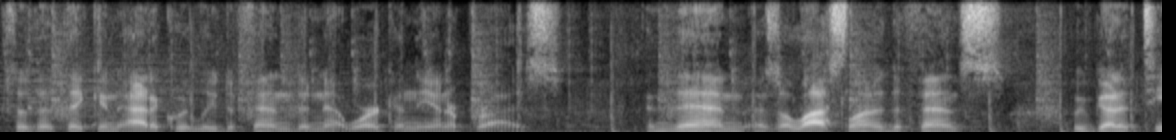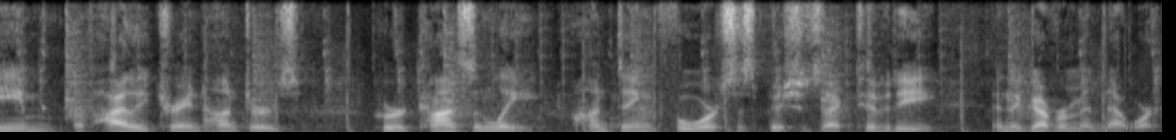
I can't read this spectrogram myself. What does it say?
so that they can adequately defend the network and the enterprise. And then, as a last line of defense, we've got a team of highly trained hunters who are constantly hunting for suspicious activity in the government network.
